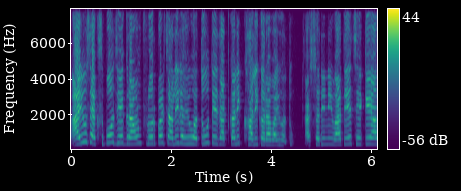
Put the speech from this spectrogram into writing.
આયુષ એક્સપો જે ગ્રાઉન્ડ ફ્લોર પર ચાલી રહ્યું હતું, તે તાત્કાલિક ખાલી કરાવાયું હતું. આશ્ચર્યની વાત એ છે કે આ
